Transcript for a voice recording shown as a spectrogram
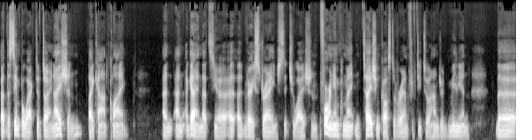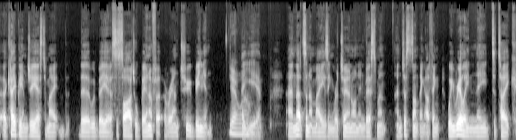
But the simple act of donation, they can't claim. And, and again, that's you know, a, a very strange situation. For an implementation cost of around 50 to 100 million, the KPMG estimate there would be a societal benefit around 2 billion yeah, wow. a year. And that's an amazing return on investment and just something I think we really need to take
